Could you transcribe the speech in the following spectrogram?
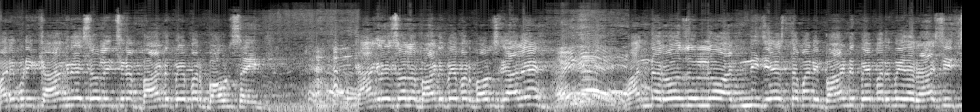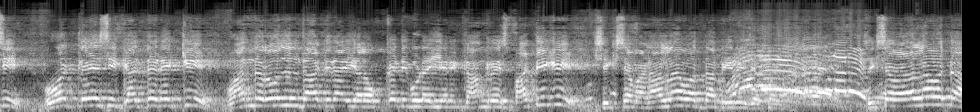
మరి ఇప్పుడు ఈ కాంగ్రెస్ వాళ్ళు ఇచ్చిన బాండ్ పేపర్ బౌన్స్ అయింది. కాంగ్రెస్ వాళ్ళ బాండ్ పేపర్ బౌన్స్ కాలే? వంద రోజుల్లో అన్ని చేస్తామని బాండ్ పేపర్ మీద రాసిచ్చి ఓట్లేసి గద్దెనెక్కి వంద రోజులు దాటినా ఇవాళ ఒక్కటి కూడా ఇయ్యని కాంగ్రెస్ పార్టీకి శిక్ష పడాలనా వద్దా మీరే చెప్పండి? శిక్ష పడాలనా వద్దా?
